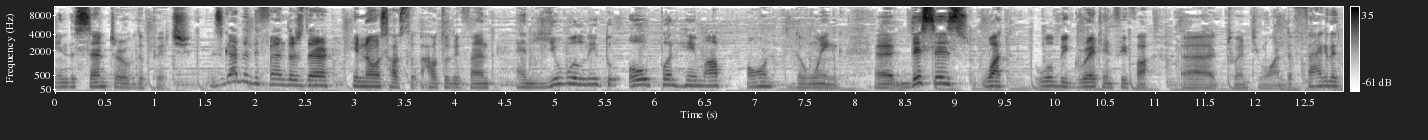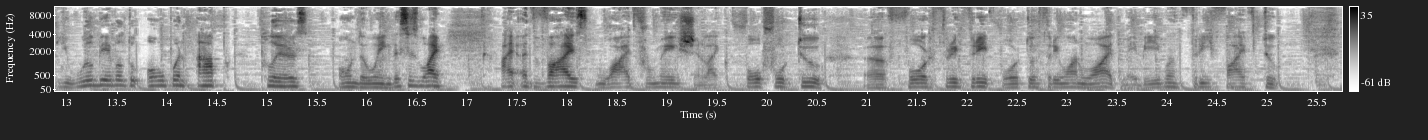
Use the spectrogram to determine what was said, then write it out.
in the center of the pitch. He's got the defenders there, he knows how to, how to defend, and you will need to open him up on the wing. Uh, this is what will be great in FIFA uh, 21. The fact that you will be able to open up players on the wing. This is why I advise wide formation like 442, uh, 433, 4231 wide, maybe even 352.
